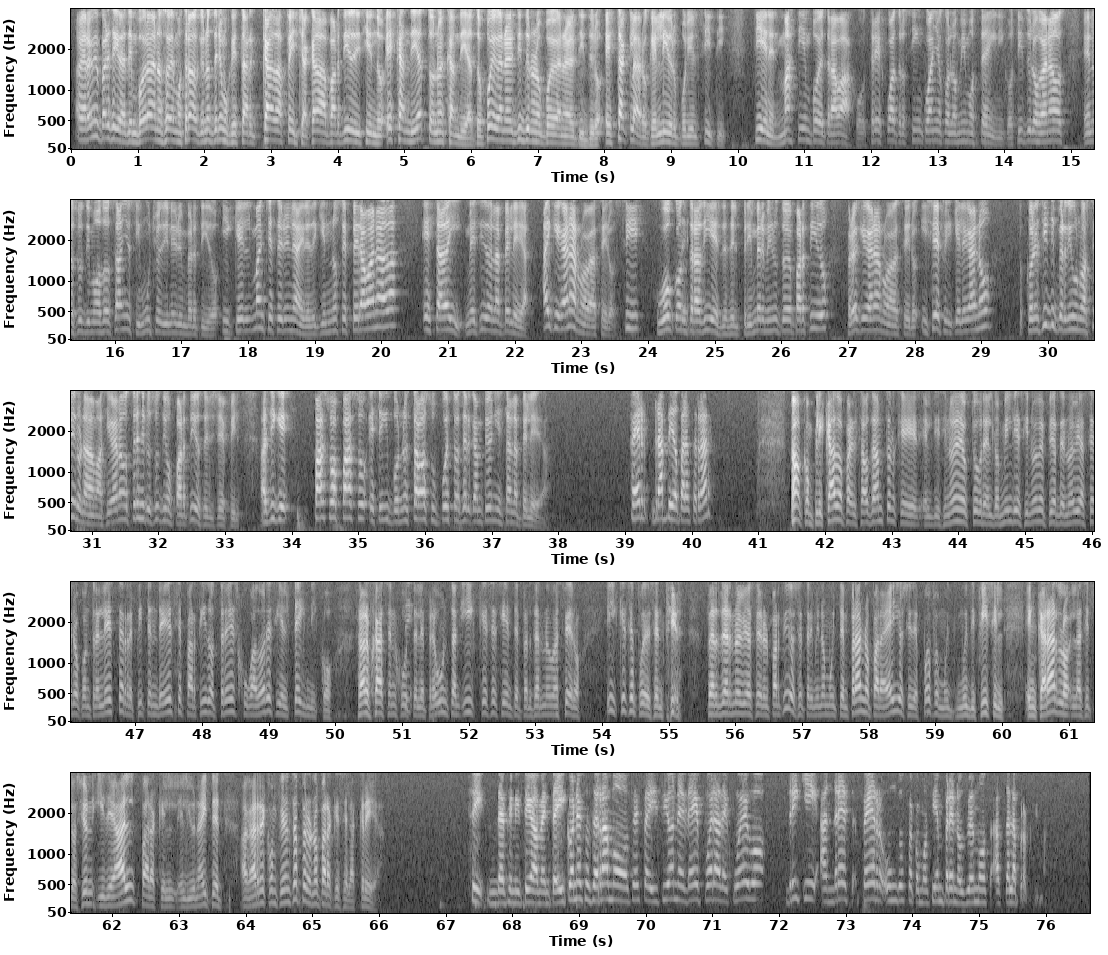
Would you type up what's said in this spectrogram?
A ver, a mí me parece que la temporada nos ha demostrado que no tenemos que estar cada fecha, cada partido diciendo es candidato o no es candidato, puede ganar el título o no puede ganar el título. Está claro que el Liverpool y el City tienen más tiempo de trabajo, 3, 4, 5 años con los mismos técnicos, títulos ganados en los últimos dos años y mucho dinero invertido. Y que el Manchester United, de quien no se esperaba nada, está ahí, metido en la pelea. Hay que ganar 9 a 0. Sí, jugó contra 10 desde el primer minuto de partido, pero hay que ganar 9 a 0. Y Sheffield, que le ganó, con el City perdió 1 a 0 nada más y ha ganado tres de los últimos partidos el Sheffield. Así que paso a paso este equipo no estaba supuesto a ser campeón y está en la pelea. Fer, rápido para cerrar. No, complicado para el Southampton que el 19 de octubre del 2019 pierde 9 a 0 contra el Leicester. Repiten de ese partido tres jugadores y el técnico. Ralph Hasenhut le preguntan, ¿y qué se siente perder 9 a 0? ¿Y qué se puede sentir perder 9 a 0? El partido se terminó muy temprano para ellos y después fue muy, muy difícil encararlo. La situación ideal para que el United agarre confianza, pero no para que se la crea. Sí, definitivamente. Y con eso cerramos esta edición de Fuera de Juego. Ricky, Andrés, Per, un gusto como siempre. Nos vemos hasta la próxima.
